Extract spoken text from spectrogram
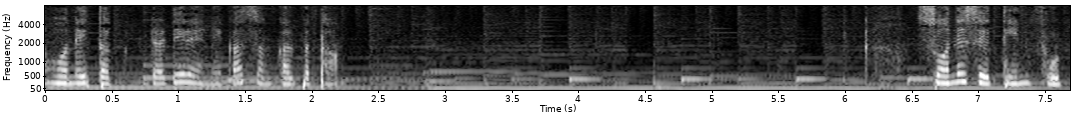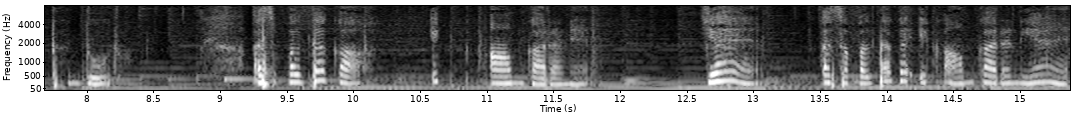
होने तक डटे रहने का संकल्प था। सोने से तीन फुट दूर असफलता का एक आम कारण है। यह है, असफलता का एक आम कारण यह है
